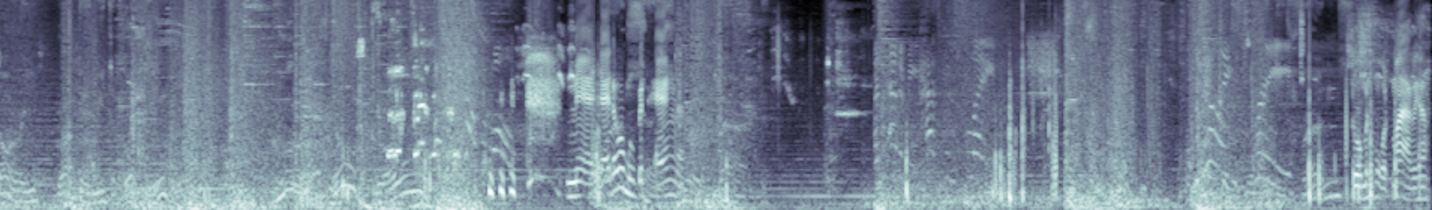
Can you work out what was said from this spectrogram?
Sorry, Rock didn't mean to push you. Don't grow. แน่ใจนะว่ามึงเป็นแท้งนะ ตัวมันโหดมากเลยครับ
